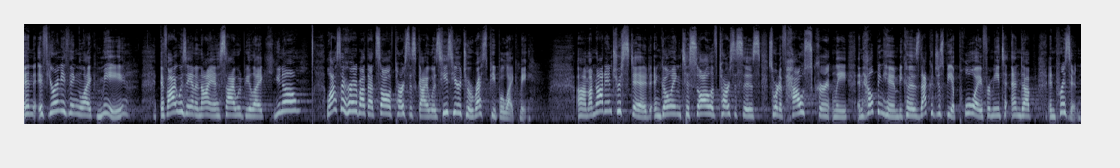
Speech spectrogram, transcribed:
And if you're anything like me, if I was Ananias, I would be like, you know, Last I heard about that Saul of Tarsus guy was he's here to arrest people like me. Um, I'm not interested in going to Saul of Tarsus's sort of house currently and helping him because that could just be a ploy for me to end up in prison.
